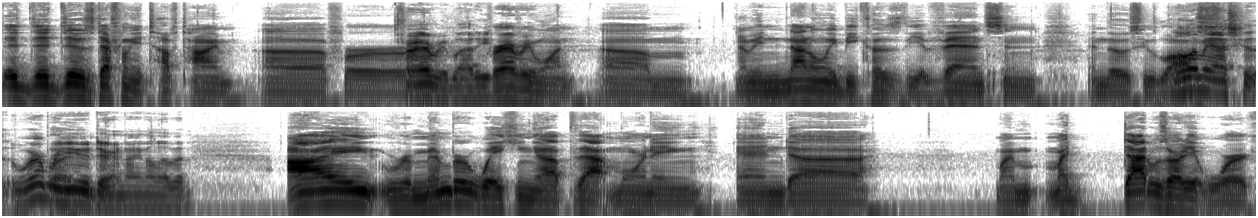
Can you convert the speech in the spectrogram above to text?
it, it, it was definitely a tough time uh, for for everybody. for everyone. Um, I mean, not only because the events and, and those who lost. well, let me ask you, where were Right. you during 9/11? I remember waking up that morning and uh, my my dad was already at work,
